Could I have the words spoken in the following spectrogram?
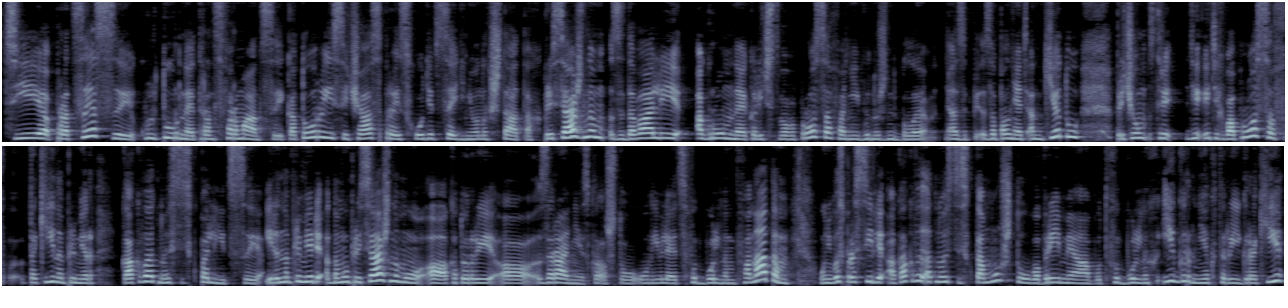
те процессы культурной трансформации, которые сейчас происходят в Соединенных Штатах. Присяжным задавали огромное количество вопросов, они вынуждены были а, заполнять анкету, причем среди этих вопросов такие, например, как вы относитесь к полиции? Или, например, одному присяжному, а, который а, заранее сказал, что он является футбольным фанатом, у него спросили, а как вы относитесь к тому, что во время вот, футбольных игр некоторые игроки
